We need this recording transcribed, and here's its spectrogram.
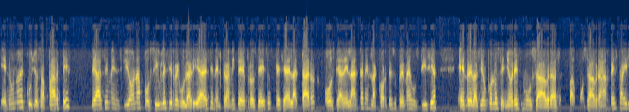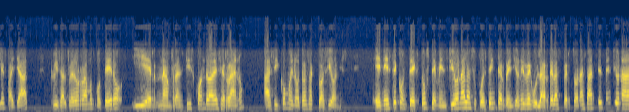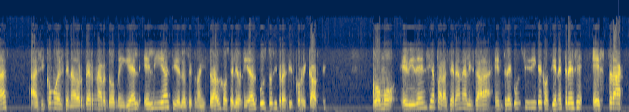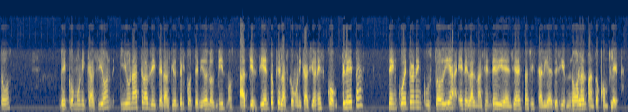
en uno de cuyos apartes se hace mención a posibles irregularidades en el trámite de procesos que se adelantaron o se adelantan en la Corte Suprema de Justicia en relación con los señores Musa, Abraham Besaile Fayad, Luis Alfredo Ramos Botero y Hernán Francisco Andrade Serrano, así como en otras actuaciones. En este contexto se menciona la supuesta intervención irregular de las personas antes mencionadas, así como del senador Bernardo Miguel Elías y de los exmagistrados José Leonidas Bustos y Francisco Ricaurte. Como evidencia para ser analizada, entrega un CD que contiene 13 extractos de comunicación y una transliteración del contenido de los mismos, advirtiendo que las comunicaciones completas se encuentran en custodia en el almacén de evidencia de esta fiscalía, es decir, no las mandó completas.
